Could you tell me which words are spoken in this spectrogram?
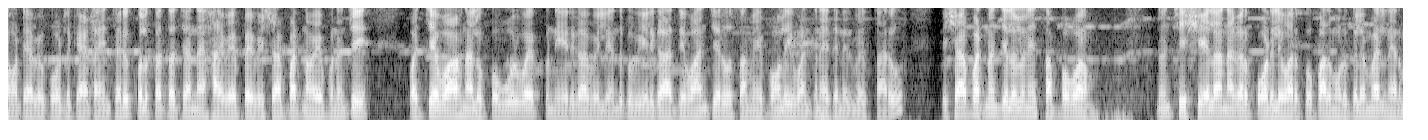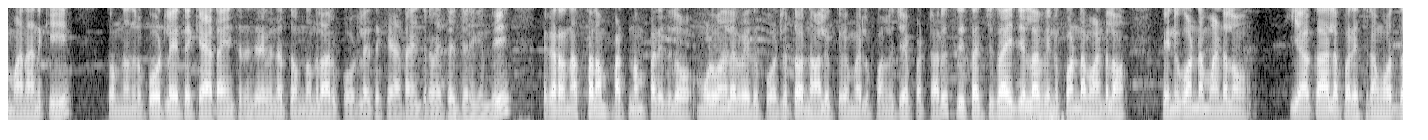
నూట యాభై కోట్లు కేటాయించారు. కోల్కతా చెన్నై హైవేపై విశాఖపట్నం వైపు నుంచి వచ్చే వాహనాలు కొవ్వూరు వైపు నేరుగా వెళ్ళేందుకు వీలుగా దివాన్ చెరువు సమీపంలో ఈ వంతెన అయితే నిర్మిస్తారు. విశాఖపట్నం జిల్లాలోని సబ్బవరం నుంచి షీలానగర్ కోడలి వరకు పదమూడు కిలోమీటర్ల నిర్మాణానికి తొమ్మిది వందల కోట్లు అయితే కేటాయించడం జరిగింది. తొమ్మిది వందల ఆరు కోట్లు అయితే కేటాయించడం అయితే జరిగింది. ఇక రణస్థలం పట్టణం పరిధిలో మూడు వందల ఇరవై ఐదు కోట్లతో నాలుగు కిలోమీటర్ల పనులు చేపట్టారు. శ్రీ సత్యసాయి జిల్లా వెనుకొండ మండలం పెనుగొండ మండలం కియాకాల పరిశ్రమ వద్ద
